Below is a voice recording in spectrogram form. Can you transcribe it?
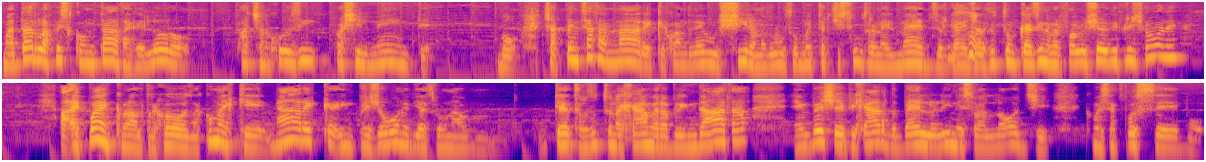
Ma darla per scontata che loro facciano così facilmente, boh, cioè pensate a Narek che quando doveva uscire hanno dovuto metterci Sutra nel mezzo, organizzare tutto un casino per farlo uscire di prigione. Ah, e poi anche un'altra cosa, com'è che Narek in prigione dietro una dietro tutta una camera blindata e invece Picard bello lì nei suoi alloggi come se fosse boh,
